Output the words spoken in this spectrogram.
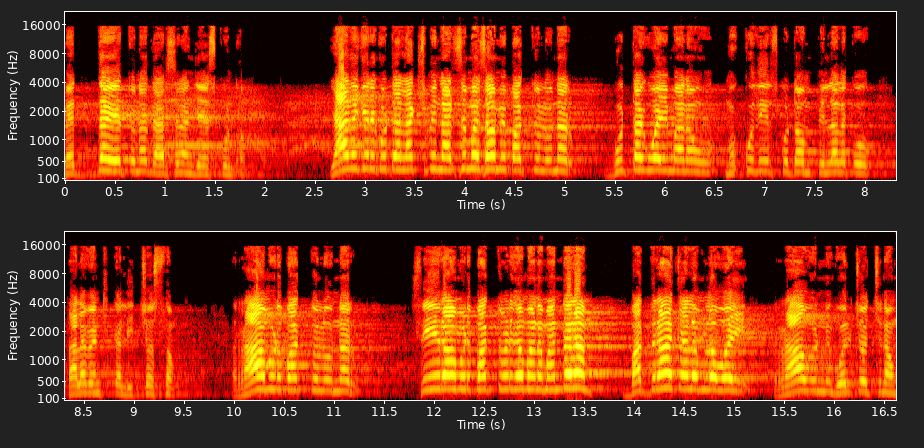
పెద్ద ఎత్తున దర్శనం చేసుకుంటాం. యాదగిరిగుట్ట లక్ష్మీ నరసింహస్వామి భక్తులు ఉన్నారు. గుట్టకు పోయి మనం మొక్కు తీసుకుంటాం పిల్లలకు తల వెంట్రుకలు ఇచ్చొస్తాం. రాముడు భక్తులు ఉన్నారు. శ్రీరాముడి భక్తుడిగా మనం అందరం భద్రాచలంలో పోయి రావుణ్ణి గొలిచొచ్చినాం.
